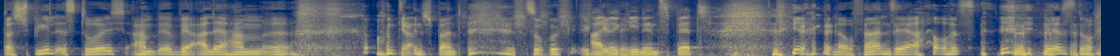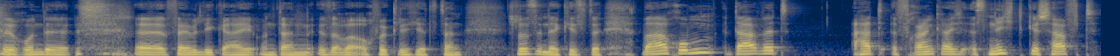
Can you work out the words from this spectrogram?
das Spiel ist durch, haben wir, wir alle haben äh, uns ja. entspannt zurück. Alle gehen ins Bett. ja, genau, Fernseher aus, jetzt noch eine Runde äh, Family Guy und dann ist aber auch wirklich jetzt dann Schluss in der Kiste. Warum, David, hat Frankreich es nicht geschafft,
